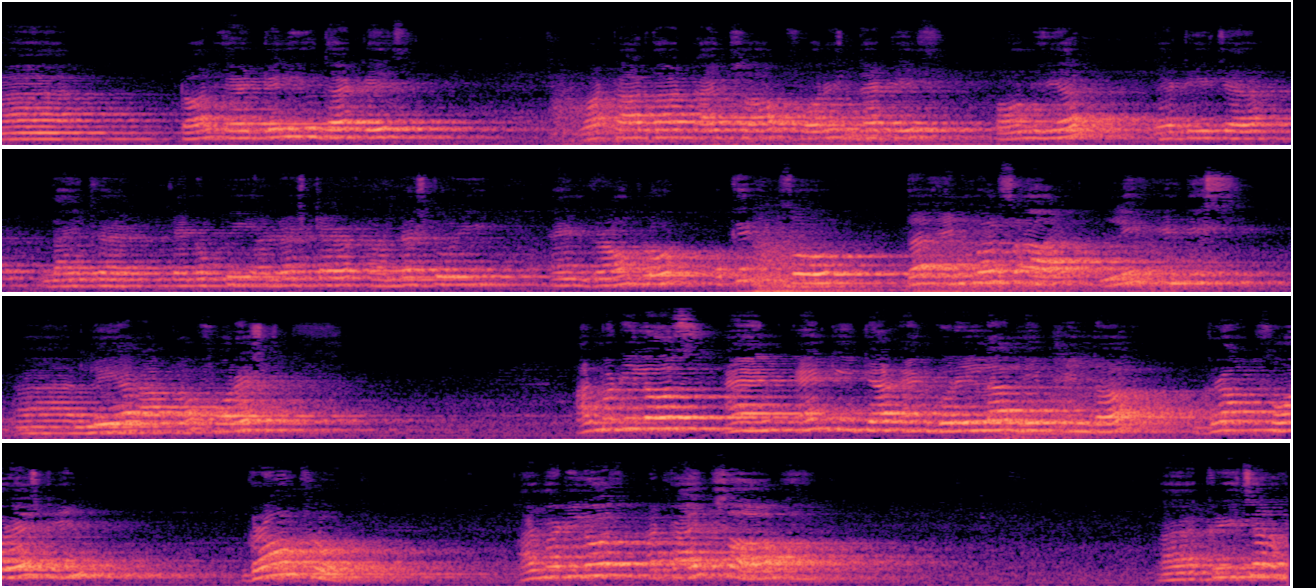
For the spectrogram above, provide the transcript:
uh, tell, uh, tell you that is what are the types of forest that is found here? That is uh, like uh, canopy, understory understory and ground floor. Okay so the animals are live in this uh, layer of the forest Armadillos and anteater and gorilla live in the ground forest in ground floor. Armadillos are types of uh, creature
